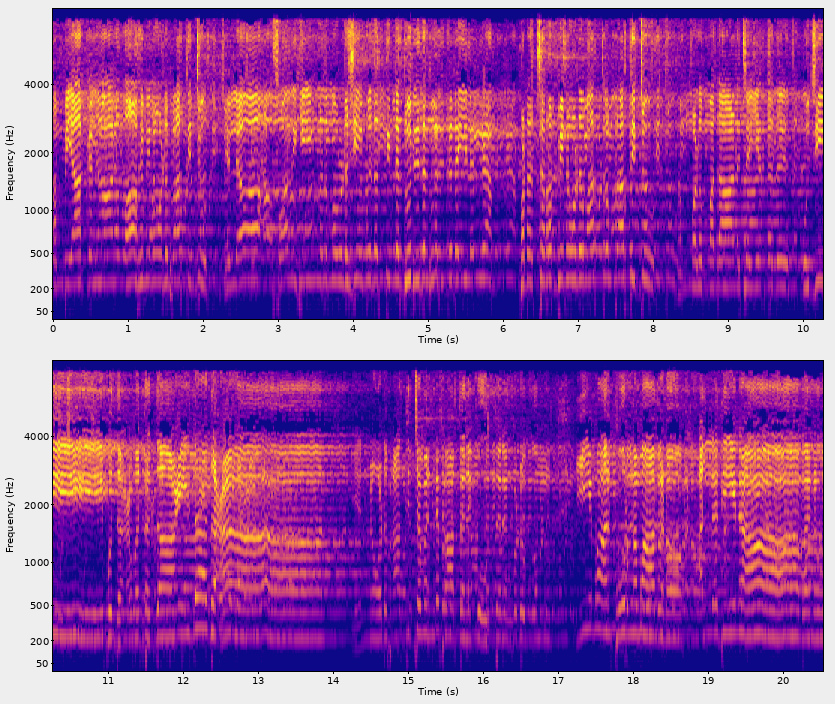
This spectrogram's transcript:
അമ്പിയാക്കന്മാർ അള്ളാഹുവിനോട് പ്രാർത്ഥിച്ചു എല്ലാ സ്വാലിഹീങ്ങളും അവരുടെ ജീവിതത്തിന്റെ ദുരിതങ്ങൾക്കിടയിലെല്ലാം പടച്ചറബിനോട് മാത്രം പ്രാർത്ഥിച്ചു. നമ്മളും അതാണ് ചെയ്യേണ്ടത്. ഉജീബു ദഅവത എന്നോട് പ്രാർത്ഥിച്ചവന്റെ പ്രാർത്ഥനയ്ക്ക് ഉത്തരം കൊടുക്കും. ഈമാൻ പൂർണമാകണോ? അല്ലദീനാവനോ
